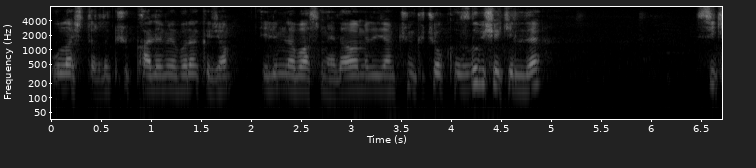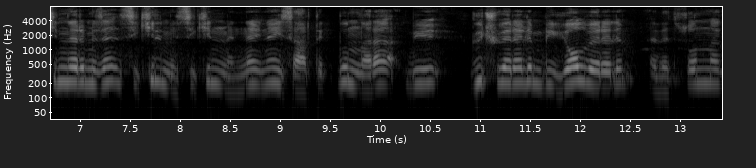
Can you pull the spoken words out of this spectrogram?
ulaştırdık. Şu kalemi bırakacağım. Elimle basmaya devam edeceğim. Çünkü çok hızlı bir şekilde skinlerimize skill mi skin mi ne, neyse artık bunlara bir güç verelim bir yol verelim. Evet sonuna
